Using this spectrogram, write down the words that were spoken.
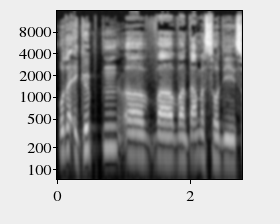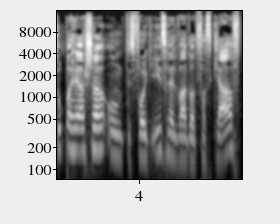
Oder Ägypten äh, war, waren damals so die Superherrscher und das Volk Israel war dort versklavt.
